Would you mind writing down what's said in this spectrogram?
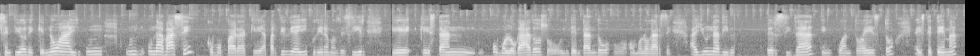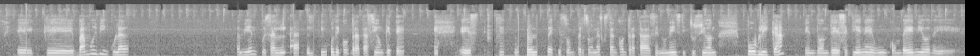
sentido de que no hay una base como para que a partir de ahí pudiéramos decir que, están homologados o intentando homologarse. Hay una diversidad en cuanto a esto, a este tema, eh, que va muy vinculada también pues al, tipo de contratación que te es, que son personas que están contratadas en una institución pública en donde se tiene un convenio de,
